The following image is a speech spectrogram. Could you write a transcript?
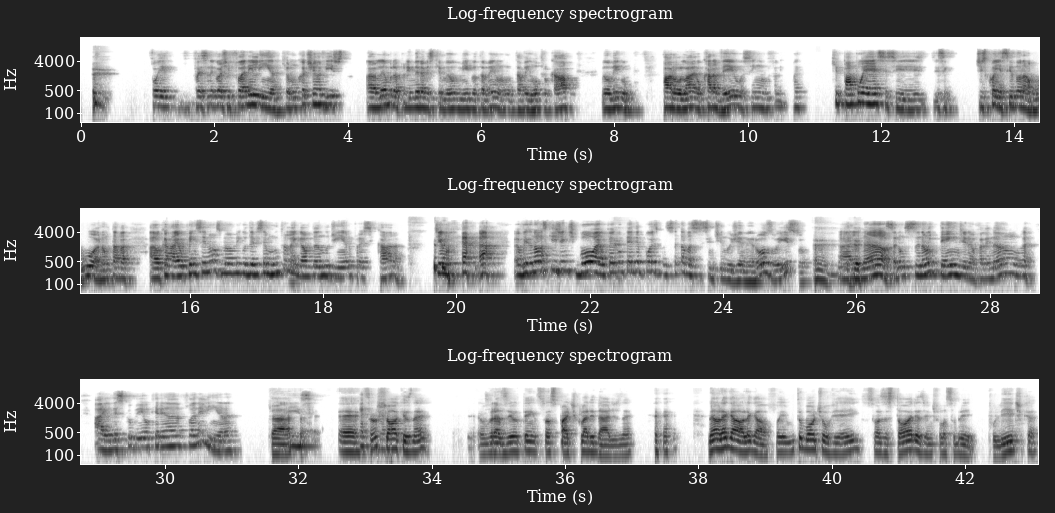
foi, foi esse negócio de flanelinha, que eu nunca tinha visto. Aí eu lembro a primeira vez que meu amigo também, eu estava em outro carro, meu amigo parou lá, o cara veio assim, eu falei, mas que papo é esse, esse, esse desconhecido na rua, não tava... Aí eu, aí eu pensei, nossa, meu amigo deve ser muito legal dando dinheiro para esse cara. Tipo, eu falei, nossa, que gente boa. Eu perguntei depois, você estava se sentindo generoso, isso? Aí ele, não, você não, você não entende, né? Eu falei, não. Aí eu descobri eu queria flanelinha, né? Tá. Mas, É, são choques, né? O Brasil tem suas particularidades, né? Não, legal, legal. Foi muito bom te ouvir aí, suas histórias. A gente falou sobre política,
